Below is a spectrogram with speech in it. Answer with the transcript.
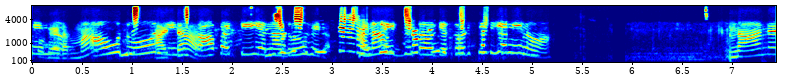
ನೀನು ಹೌದು ನಿನ್ ಪ್ರಾಪರ್ಟಿ ಏನಾದ್ರು ಹಣ ಇದ್ಬಿಟ್ಟು ಅವ್ರಿಗೆ ಕೊಡ್ಸಿದ್ಯಾ ನೀನು? ನಾನೇ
